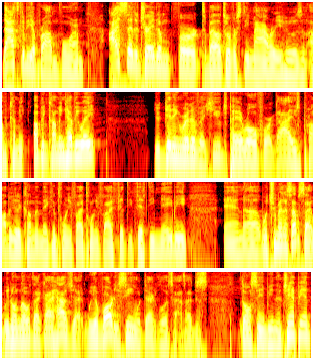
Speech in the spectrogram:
That's gonna be a problem for him. I said to trade him for to Bellator over Steve Mowry, who is an upcoming up and coming heavyweight. You're getting rid of a huge payroll for a guy who's probably going to come in making 25, 25, 50, 50 maybe. And uh, with tremendous upside. We don't know what that guy has yet. We have already seen what Derrick Lewis has. I just don't see him being a champion.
